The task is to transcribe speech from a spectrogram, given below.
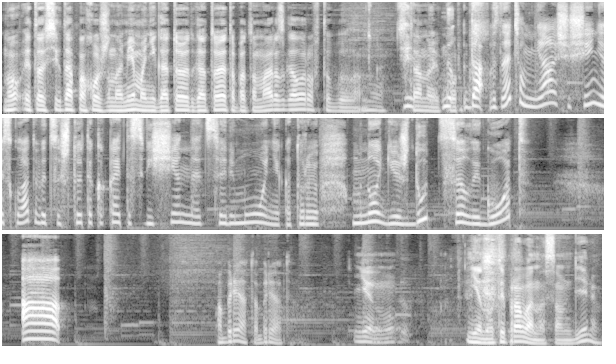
Ну, это всегда похоже на мем. Они готовят, готовят, а потом, а разговоров-то было. Ну, титановый Ну, корпус. да, вы знаете, у меня ощущение складывается, что это какая-то священная церемония, которую многие ждут целый год, а Обряд, обряд. Не, ну... Не, ну ты права на самом деле.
